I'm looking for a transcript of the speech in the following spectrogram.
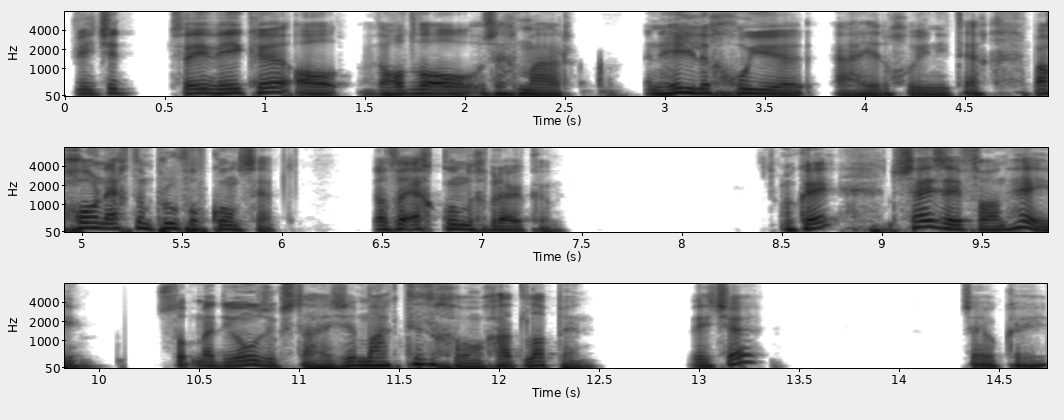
weet je, twee weken al. We hadden al, zeg maar, een hele goede. Ja, hele goede niet echt. Maar gewoon echt een proof of concept. Dat we echt konden gebruiken. Oké? Dus zij zei van: hey, stop met die onderzoekstage. Maak dit gewoon. Ga het lab in. Weet je? Zei: oké.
